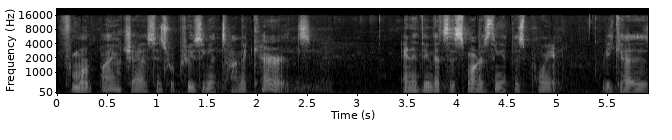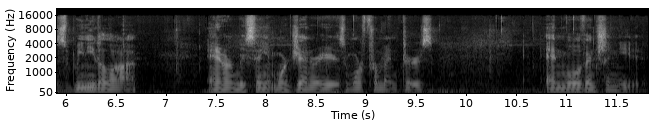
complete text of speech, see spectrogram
for more biochaff since we're producing a ton of carrots. And I think that's the smartest thing at this point because we need a lot. And we're going to be setting up more generators, and more fermenters, and we'll eventually need it.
